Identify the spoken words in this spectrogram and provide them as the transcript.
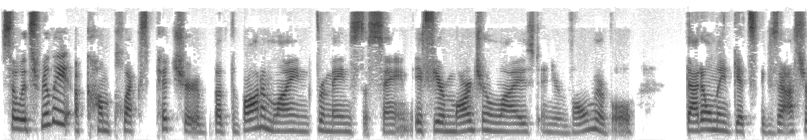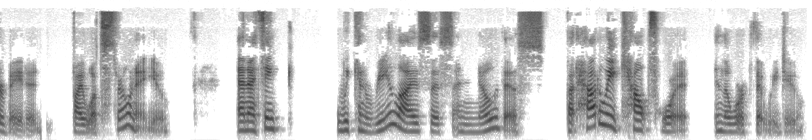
So it's really a complex picture, but the bottom line remains the same. If you're marginalized and you're vulnerable, that only gets exacerbated by what's thrown at you. And I think we can realize this and know this, but how do we account for it in the work that we do?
